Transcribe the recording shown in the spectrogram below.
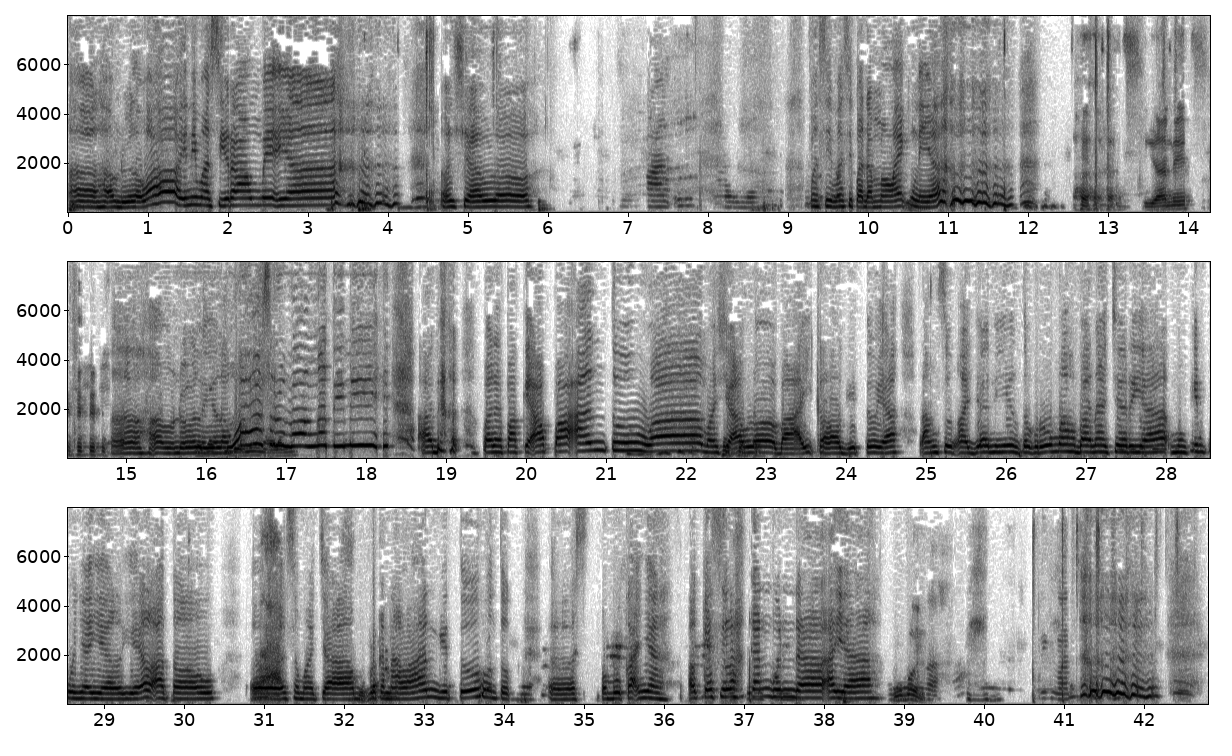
Alhamdulillah. Wah, ini masih rame ya. Masya Allah. Masih masih pada melek nih ya. iya nih. Alhamdulillah. Wah, seru banget ini. Ada pada pakai apaan tuh? Wah, masya Allah. Baik kalau gitu ya. Langsung aja nih untuk rumah Bana Ceria. Mungkin punya yel-yel atau uh, semacam perkenalan gitu untuk uh, pembukanya. Oke, silahkan Bunda, Ayah. Bun.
